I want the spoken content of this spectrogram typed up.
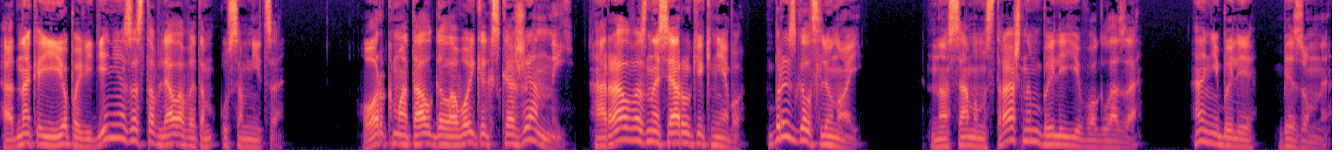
Однако ее поведение заставляло в этом усомниться. Орк мотал головой, как скаженный, орал, вознося руки к небу, брызгал слюной. Но самым страшным были его глаза. Они были безумны.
